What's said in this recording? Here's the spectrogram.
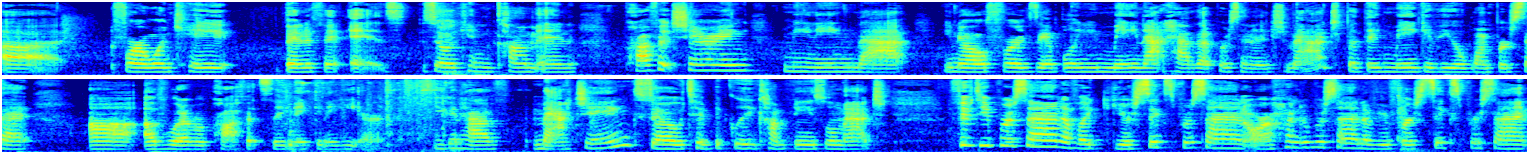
uh, 401k benefit is. So it can come in profit sharing, meaning that, you know, for example, you may not have that percentage match, but they may give you a 1% uh, of whatever profits they make in a year. You can have matching. So typically companies will match 50% of like your 6% or 100% of your first 6%.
